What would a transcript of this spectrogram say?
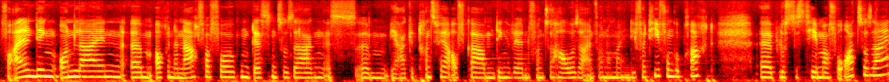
Vor allen Dingen online, ähm, auch in der Nachverfolgung dessen zu sagen, es ähm, ja, gibt Transferaufgaben, Dinge werden von zu Hause einfach nochmal in die Vertiefung gebracht, äh, plus das Thema vor Ort zu sein.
